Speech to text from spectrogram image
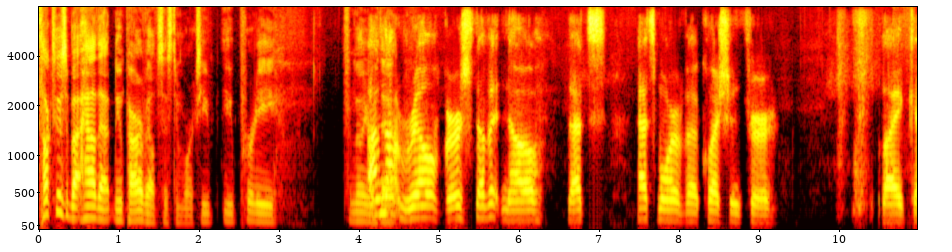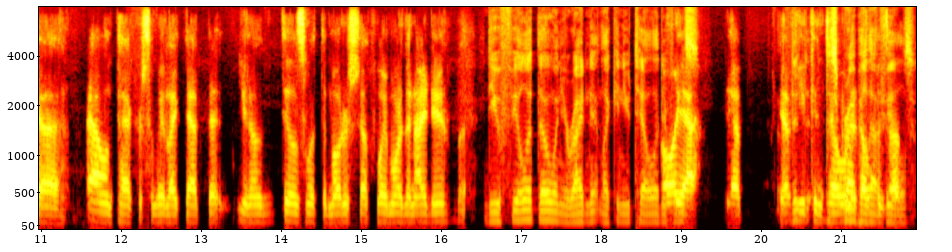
talk to us about how that new power valve system works. You you pretty familiar I'm that? not real versed of it. No, that's that's more of a question for like uh, Alan Peck or somebody like that that you know deals with the motor stuff way more than I do. But Do you feel it though when you're riding it? Like, can you tell a difference? Oh, yeah. yep, yep, D- you can tell describe how that up. feels.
